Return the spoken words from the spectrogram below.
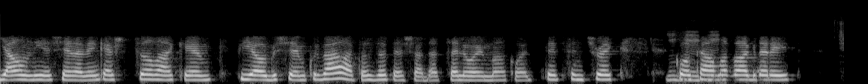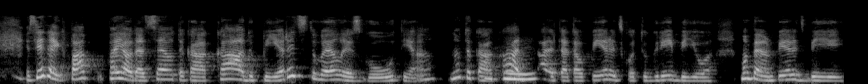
jauniešiem vai vienkārši cilvēkiem, pieaugušiem, kur vēlētos doties šādā ceļojumā, ko tips and tricks, ko mm -hmm. kā labāk darīt? Es ieteiktu pa, pajautāt sev, kā, kādu pieredzi tu vēlies gūt. Ja? Nu, kā, mm -hmm. kāda, kāda ir tā tava pieredze, ko tu gribi? Jo man, piemēram, pieredze bija,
